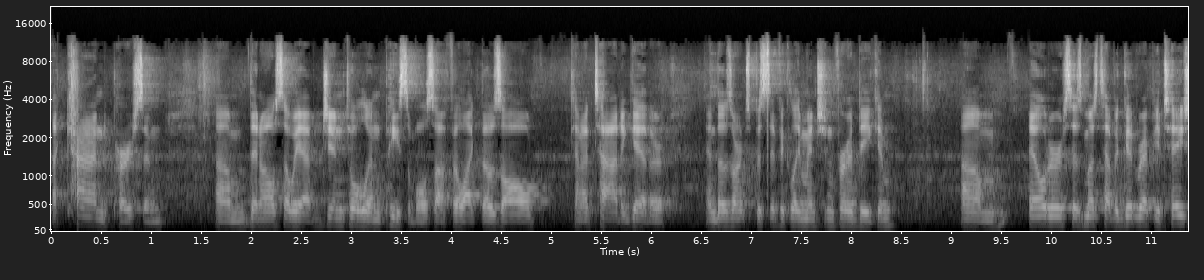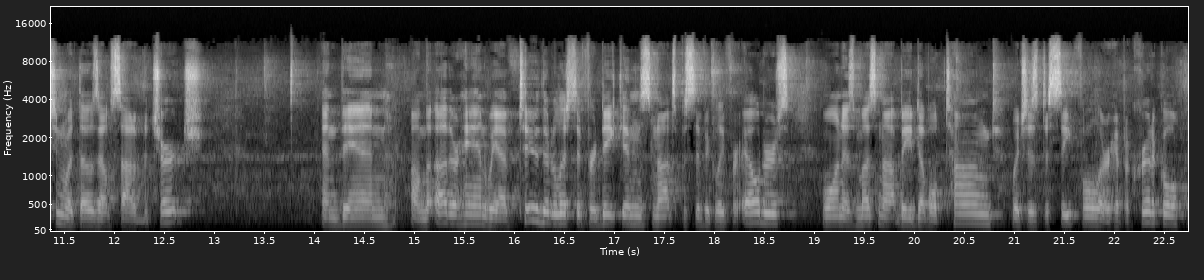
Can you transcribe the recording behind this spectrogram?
a kind person. Um, then also we have gentle and peaceable. So I feel like those all kind of tie together. And those aren't specifically mentioned for a deacon. Um, elder says must have a good reputation with those outside of the church. And then on the other hand, we have two that are listed for deacons, not specifically for elders. One is must not be double tongued, which is deceitful or hypocritical.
